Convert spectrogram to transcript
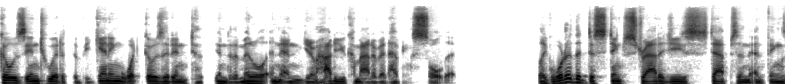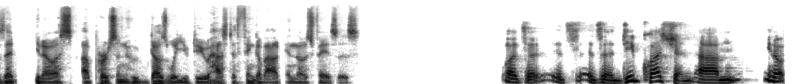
goes into it at the beginning? What goes it into into the middle? And and you know how do you come out of it having sold it? Like what are the distinct strategies steps and, and things that you know a, a person who does what you do has to think about in those phases? Well, it's a it's it's a deep question. Um, you know,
